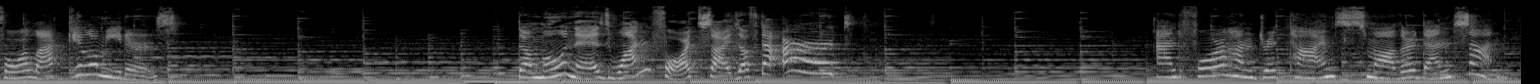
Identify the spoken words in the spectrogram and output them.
4 lakh kilometers. The Moon is one fourth size of the Earth and 400 times smaller than Sun.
